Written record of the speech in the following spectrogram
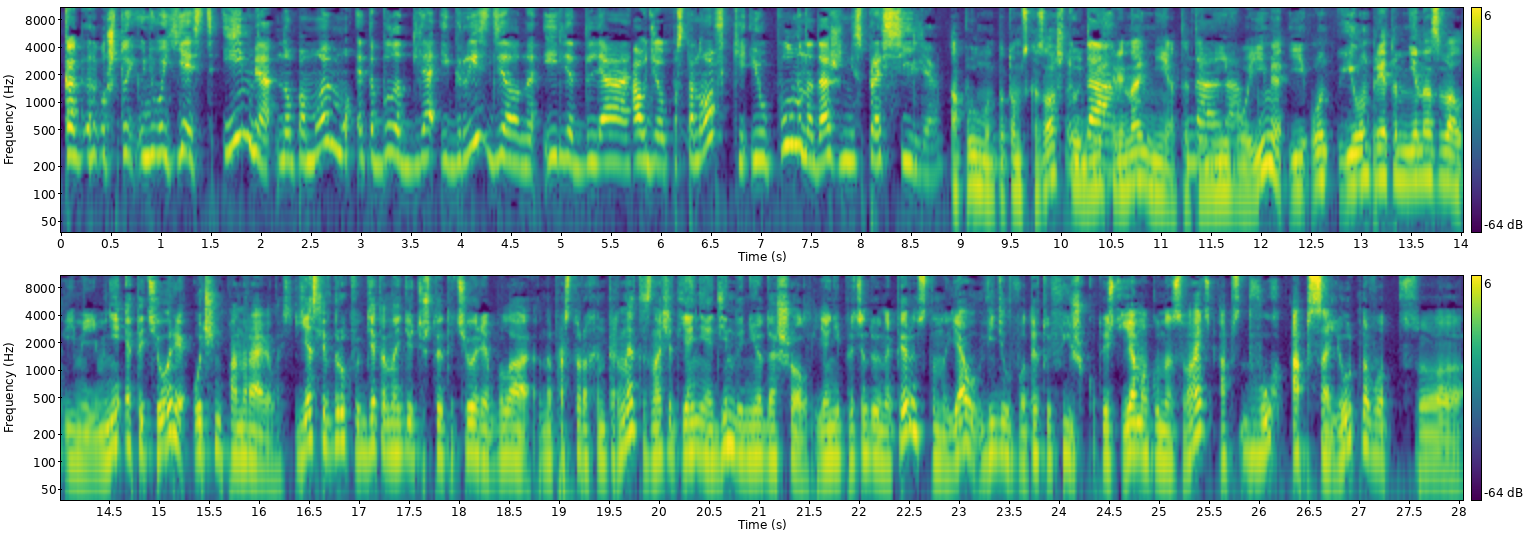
как, что у него есть имя, но, по-моему, это было для игры сделано или для аудиопостановки, и у Пулмана даже не спросили. А Пулман потом сказал, что да. ни хрена нет, это да, не да. его имя, и он, и он при этом не назвал имя. И мне эта теория очень понравилась. Если вдруг вы где-то найдете, что эта теория была на просторах интернета, значит, я не один до нее дошел. Я не претендую на первенство, но я увидел вот эту фишку. То есть я могу назвать аб- двух абсолютно вот э,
